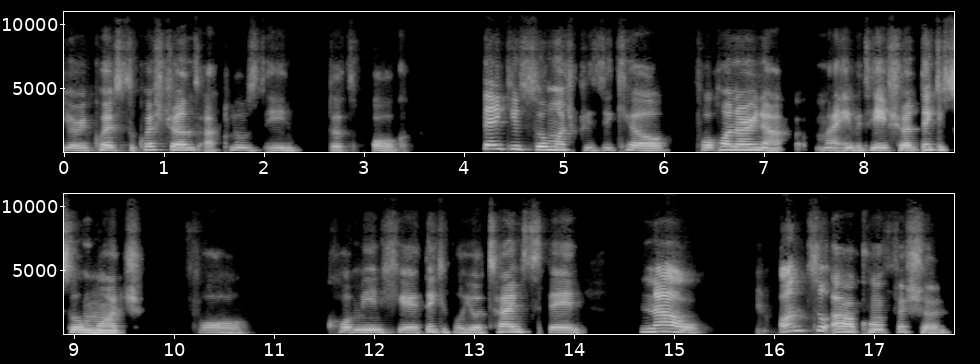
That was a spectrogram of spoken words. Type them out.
your requests to questions at closedin.org. Thank you so much, Prizikel, for honoring our, my invitation. Thank you so much for coming here. Thank you for your time spent. Now, on to our confession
